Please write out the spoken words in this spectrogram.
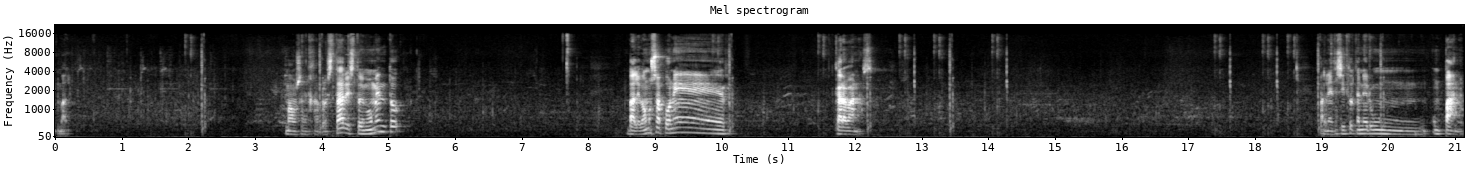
Vale. Vamos a dejarlo estar esto de momento. Vale, vamos a poner... Caravanas. Vale, necesito tener un, un pan.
